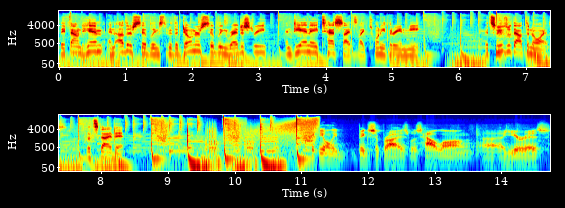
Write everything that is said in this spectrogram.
They found him and other siblings through the donor sibling registry and DNA test sites like 23andMe. It's news without the noise. Let's dive in. The only big surprise was how long uh, a year is.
